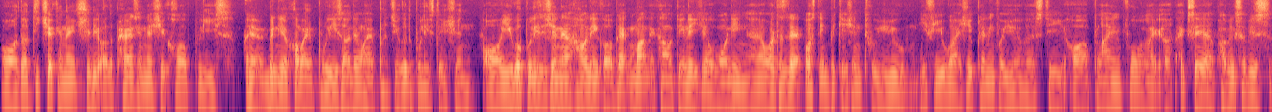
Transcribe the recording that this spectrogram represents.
Or the teacher can actually, or the parents can actually call the police. When you're called by the police, uh, then what happens? You go to police station. Or you go police station, then how then you got a black mark, that kind of thing, then you get a warning. Uh, what is that? What's the implication to you if you are actually planning for university or applying for like, a, like say a public service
